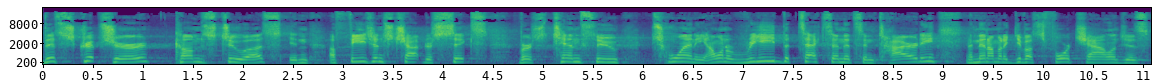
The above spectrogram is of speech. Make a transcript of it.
This scripture comes to us in Ephesians chapter 6, verse 10 through 20. I want to read the text in its entirety, and then I'm going to give us four challenges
